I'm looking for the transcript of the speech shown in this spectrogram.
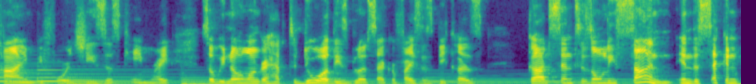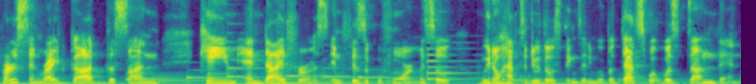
time before Jesus came, right? So we no longer have to do all these blood sacrifices because God sent his only son in the second person, right? God the Son came and died for us in physical form. And so we don't have to do those things anymore. But that's what was done then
